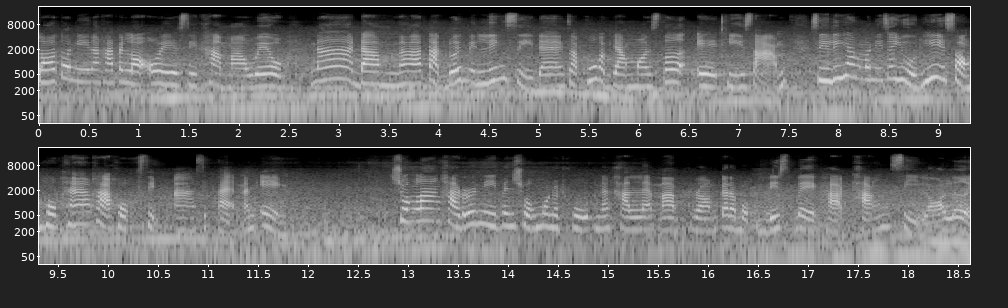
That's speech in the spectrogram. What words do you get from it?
ล้อตัวนี้นะคะเป็นล้อ Oasis ค่ะมาเวล หน้าดำนะคะ ตัดด้วยมิลลิ่งสีแดง จับคู่กับยาง Monster AT3 ซีรีส์ยางวันนี้จะอยู่ที่ 265 ค่ะ 60 R18 นั่นเอง ช่วงล่างค่ะ รุ่นนี้เป็นโชคโมโนทูปนะคะ และมาพร้อมกับระบบดิสเบรกค่ะ ทั้ง 4 ล้อเลย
